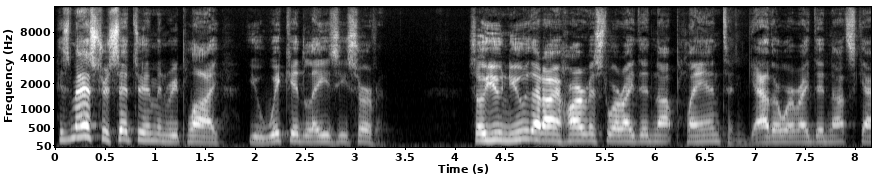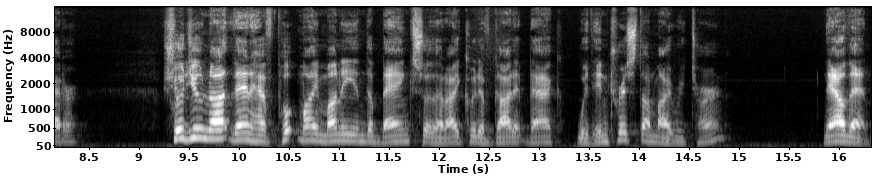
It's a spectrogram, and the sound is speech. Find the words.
His master said to him in reply, You wicked, lazy servant. So you knew that I harvest where I did not plant and gather where I did not scatter? Should you not then have put my money in the bank so that I could have got it back with interest on my return? Now then,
